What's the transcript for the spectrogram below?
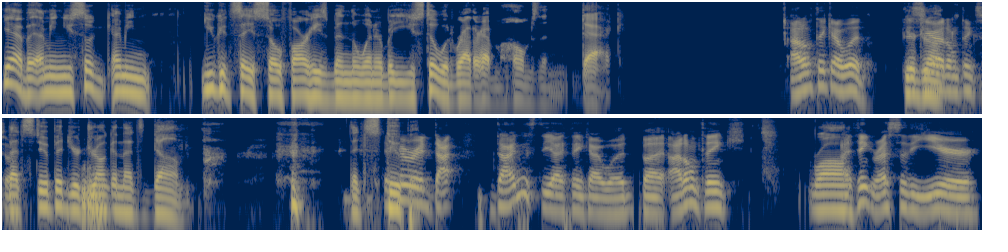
Yeah, but I mean, you still. I mean, you could say so far he's been the winner, but you still would rather have Mahomes than Dak. I don't think I would. You're This year, I don't think so. That's stupid. You're drunk, and that's dumb. That's stupid. if it were a di- dynasty, I think I would, but I don't think. Wrong. I think rest of the year,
